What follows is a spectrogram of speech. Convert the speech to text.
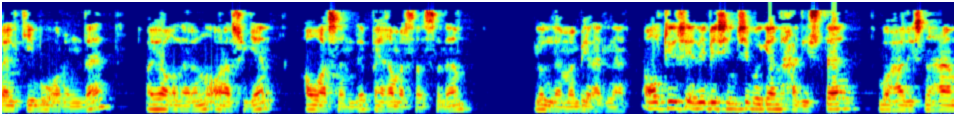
balki bu o'rinda oyoqlarini orasiga olsin deb payg'ambar sallallohu alayhi vasallam yo'llanma beradilar olti yuz ellik beshinchi bo'lgan hadisda bu hadisni ham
